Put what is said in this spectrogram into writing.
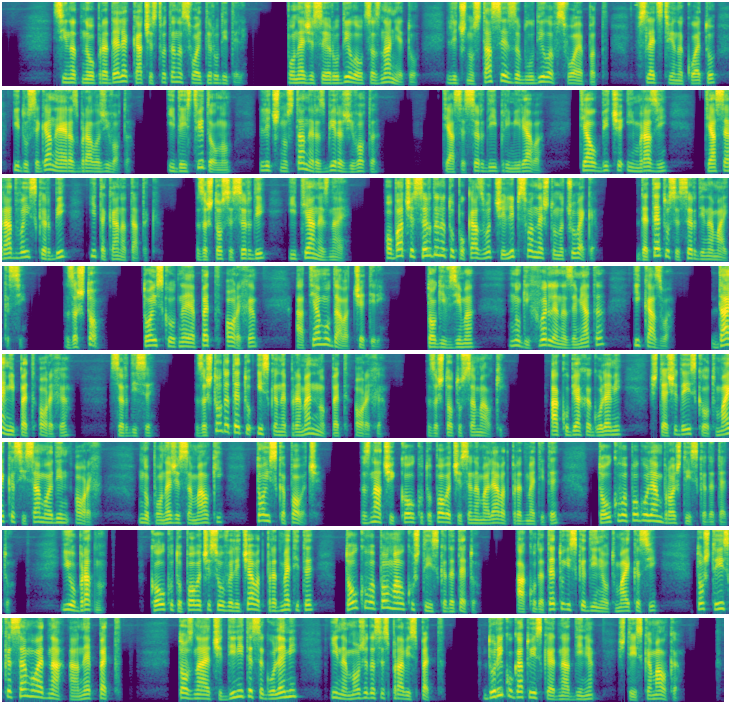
Синът не определя качествата на своите родители. Понеже се е родила от съзнанието, личността се е заблудила в своя път, вследствие на което и до сега не е разбрала живота. И действително, личността не разбира живота. Тя се сърди и примирява, тя обича и мрази, тя се радва и скърби и така нататък. Защо се сърди и тя не знае. Обаче сърдането показва, че липсва нещо на човека. Детето се сърди на майка си. Защо? Той иска от нея пет ореха, а тя му дава четири. То ги взима, но ги хвърля на земята и казва «Дай ми пет ореха». Сърди се. Защо детето иска непременно пет ореха? Защото са малки. Ако бяха големи, щеше да иска от майка си само един орех, но понеже са малки, той иска повече. Значи, колкото повече се намаляват предметите, толкова по-голям брой ще иска детето. И обратно, колкото повече се увеличават предметите, толкова по-малко ще иска детето. Ако детето иска диня от майка си, то ще иска само една, а не пет. То знае, че дините са големи и не може да се справи с пет. Дори когато иска една диня, ще иска малка.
